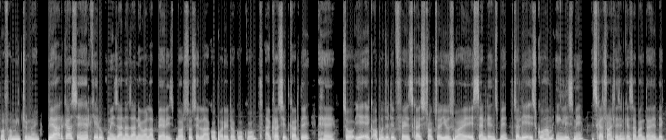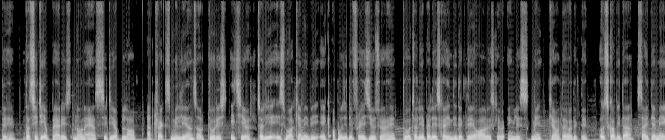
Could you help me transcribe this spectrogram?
performing tonight प्यार का शहर के रूप में जाना जाने वाला पेरिस वर्षों से लाखों पर्यटकों को आकर्षित करते हैं। सो so, ये एक अपोजिटिव फ्रेज का स्ट्रक्चर यूज़ हुआ है इस सेंटेंस पे। चलिए इसको हम इंग्लिश में इसका ट्रांसलेशन कैसा बनता है देखते हैं। The city of Paris known as city of love attracts millions of tourist each year चलिए इस वाक्य में भी एक अपोजिटिव फ्रेज यूज़ हुआ है। तो चलिए पहले इसका हिंदी देखते हैं और इसके इंग्लिश में क्या होता है वो देखते हैं। उस कविता साहित्य में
